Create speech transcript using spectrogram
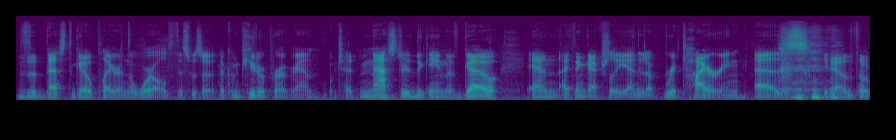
the best Go player in the world. This was a, a computer program which had mastered the game of Go, and I think actually ended up retiring as you know the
